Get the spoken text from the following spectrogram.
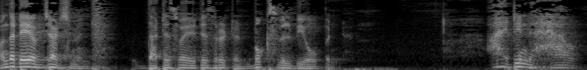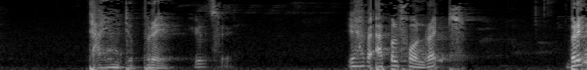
On the day of judgment, that is why it is written, books will be opened. I didn't have time to pray. He'll say, you have an Apple phone, right? Bring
